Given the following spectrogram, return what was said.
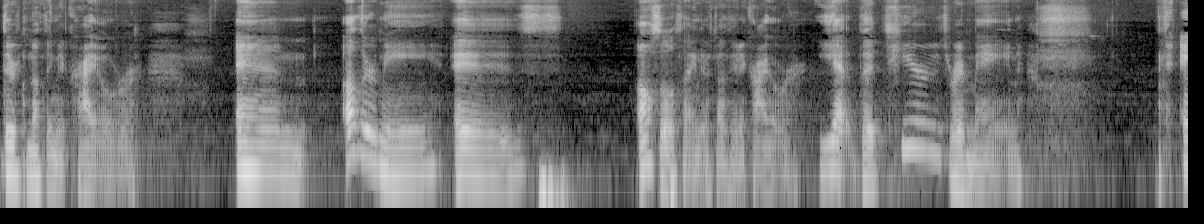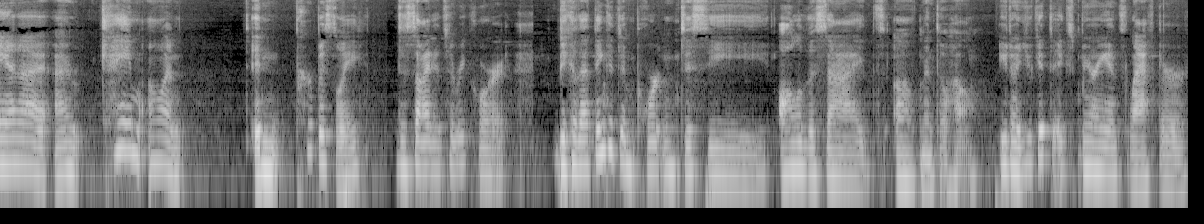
there's nothing to cry over. And other me is also saying there's nothing to cry over. Yet the tears remain. And I, I came on and purposely decided to record because I think it's important to see all of the sides of mental health. You know, you get to experience laughter,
